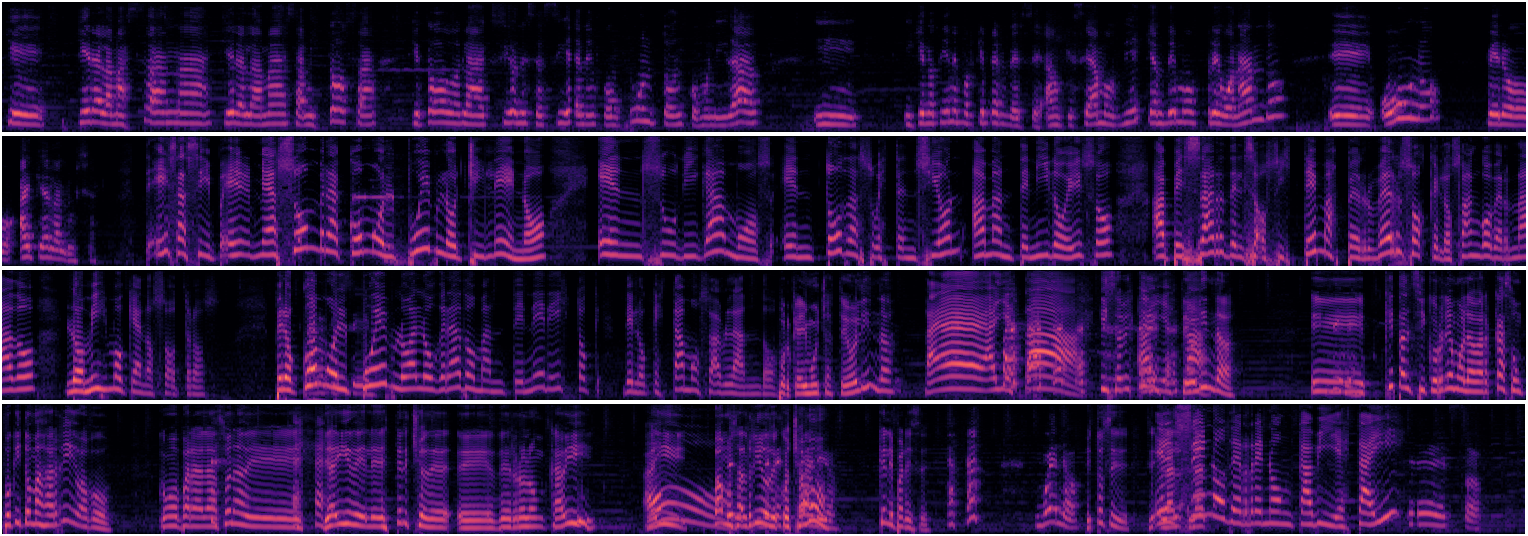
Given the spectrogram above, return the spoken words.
que, que era la más sana, que era la más amistosa, que todas las acciones se hacían en conjunto, en comunidad y, y que no tiene por qué perderse, aunque seamos 10 que andemos pregonando eh, o uno, pero hay que a la lucha. Es así, eh, me asombra cómo el pueblo chileno en su, digamos, en toda su extensión, ha mantenido eso a pesar de los sistemas perversos que los han gobernado, lo mismo que a nosotros. Pero cómo Claro el sí. pueblo ha logrado mantener esto de lo que estamos hablando. Porque hay muchas Teolinda. ¡Eh! ahí está. ¿Y sabes qué. Teolinda? Eh, ¿Qué tal si corremos la barcaza un poquito más arriba, vos? Como para la zona de, de ahí del estrecho de, eh, de Roloncaví. Ahí Oh. vamos al río de Cochamó. estuario. ¿Qué le parece? Bueno, Entonces, El la- la- seno de Renoncaví está ahí, eso,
